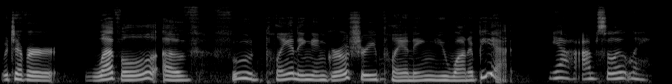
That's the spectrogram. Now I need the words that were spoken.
whichever level of food planning and grocery planning you want to be at. Yeah, absolutely.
